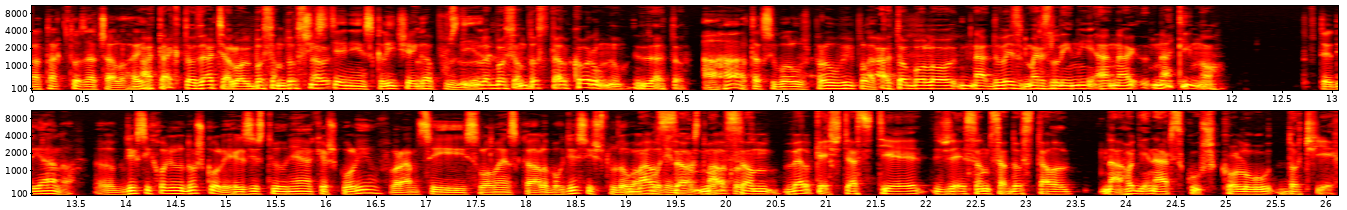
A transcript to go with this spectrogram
A tak to začalo, hej? A tak to začalo, lebo som dostal... Čistením sklíčiek a púzdier. Lebo som dostal korunu za to. Aha, tak si bol už prvú výplatu. A to bolo na dve zmrzliny a na, na kino. Vtedy áno. E, kde si chodil do školy? Existujú nejaké školy v rámci Slovenska, alebo kde si študoval mal? Som, mal Ako... som veľké šťastie, že som sa dostal na hodinárskú školu do Čiech.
